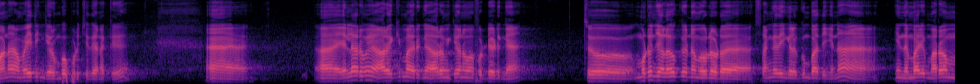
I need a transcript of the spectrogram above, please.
மன அமைதி இங்கே ரொம்ப பிடிச்சது எனக்கு. எல்லாருமே ஆரோக்கியமாக இருங்க நம்ம ஃபுட் எடுங்க. ஸோ முடிஞ்ச அளவுக்கு நம்மளோட சங்கதிகளுக்கும் பார்த்திங்கன்னா இந்த மாதிரி மரம்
